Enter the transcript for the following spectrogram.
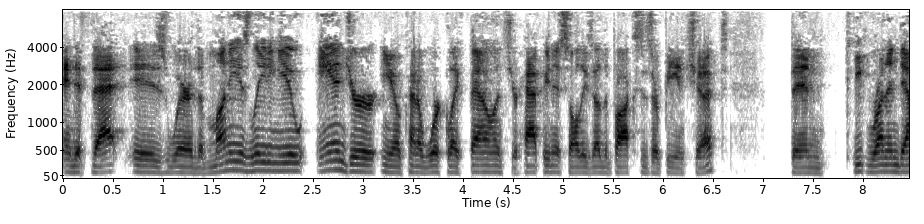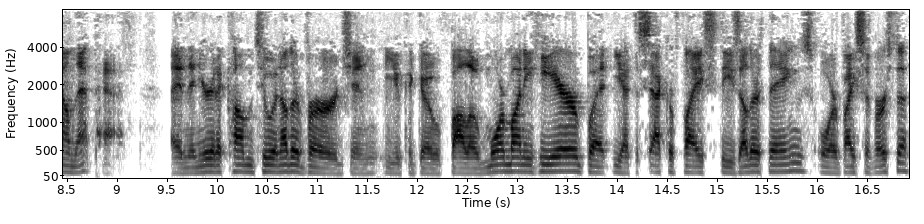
And if that is where the money is leading you and your, you know, kind of work life balance, your happiness, all these other boxes are being checked, then keep running down that path and then you're going to come to another verge and you could go follow more money here but you have to sacrifice these other things or vice versa.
